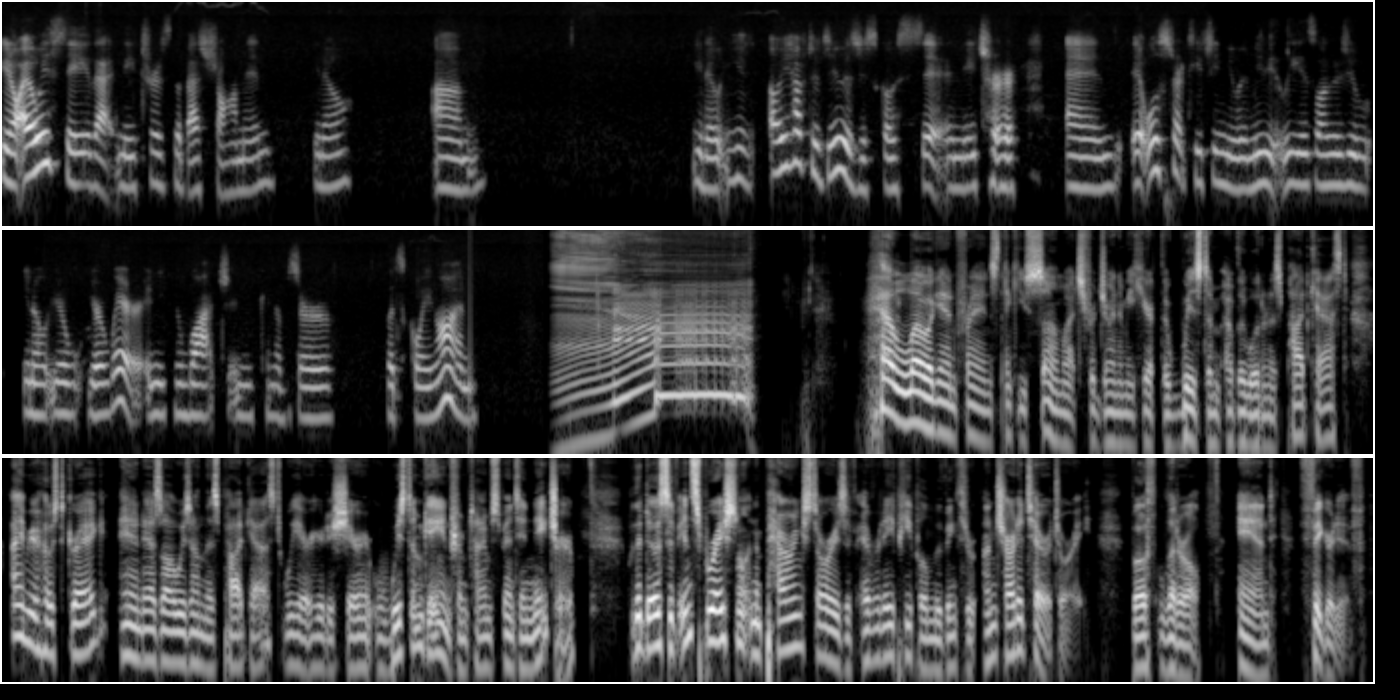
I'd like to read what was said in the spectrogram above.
you know, I always say that nature is the best shaman, you know. Um, you know, you all you have to do is just go sit in nature and it will start teaching you immediately as long as you, you know, you're you're aware and you can watch and you can observe what's going on. Hello again, friends. Thank you so much for joining me here at the Wisdom of the Wilderness podcast. I am your host, Greg, and as always on this podcast, we are here to share wisdom gained from time spent in nature with a dose of inspirational and empowering stories of everyday people moving through uncharted territory, both literal and figurative.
